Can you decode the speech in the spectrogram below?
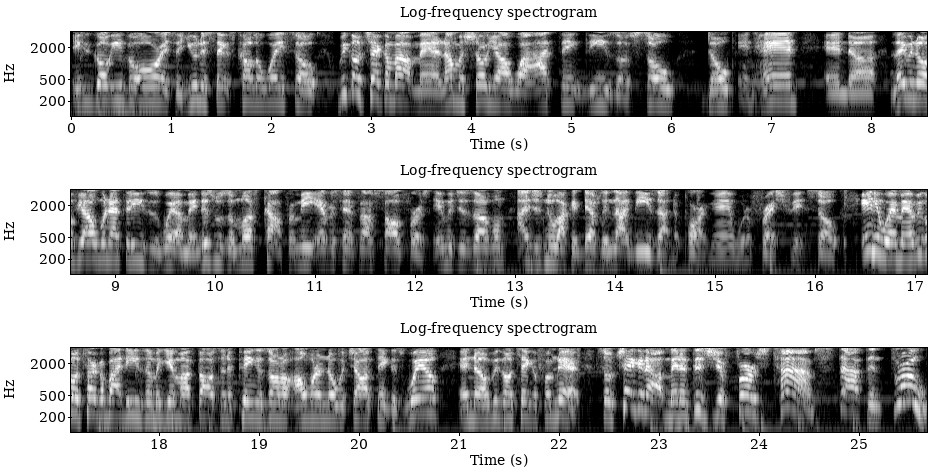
it could go either or. It's a unisex colorway. So we gonna check them out, man. And I'm gonna show y'all why I think these are so dope in hand. And uh, let me know if y'all went after these as well, man. This was a must cop for me ever since I saw first images of them. I just knew I could definitely knock these out the park, man, with a fresh fit. So anyway, man, we're going to talk about these. I'm going to get my thoughts and opinions on them. I want to know what y'all think as well. And uh, we're going to take it from there. So check it out, man. If this is your first time stopping through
